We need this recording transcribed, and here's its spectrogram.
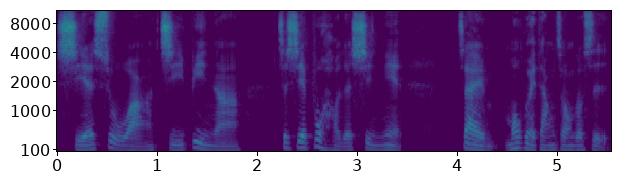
邪术啊、疾病啊，这些不好的信念。在魔鬼当中都是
